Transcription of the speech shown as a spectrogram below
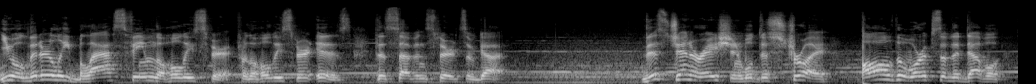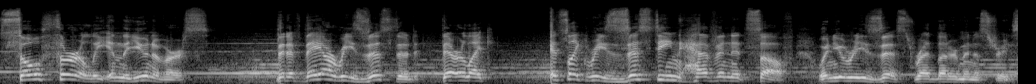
You will literally blaspheme the Holy Spirit, for the Holy Spirit is the seven spirits of God. This generation will destroy all the works of the devil so thoroughly in the universe that if they are resisted, they are like it's like resisting heaven itself when you resist Red Letter Ministries.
